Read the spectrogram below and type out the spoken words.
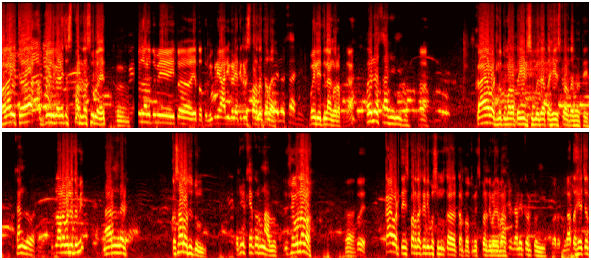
बघा इथं बैलगाड्याच्या स्पर्धा सुरू आहेत. किती झालं तुम्ही इथं येता तुम्ही? इकडे अलीकडे या, तिकडे स्पर्धा चालू आहे. बैल येतील अंगावर आपल्या. हा? पहिलं चालेल हा. काय वाटलं तुम्हाला आता एडशी मध्ये आता हे स्पर्धा भरते? चांगलं वाटलं. कुठून आला म्हणले तुम्ही? नारायणगड कसं आला तिथून रिक्षा करून आलो. रिक्षा करून आला? होय. काय वाटतं ही स्पर्धा कधीपासून क- करता तुम्ही स्पर्धेमध्ये भाग? झाले करतो मी. बरं मग आता ह्याच्यात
